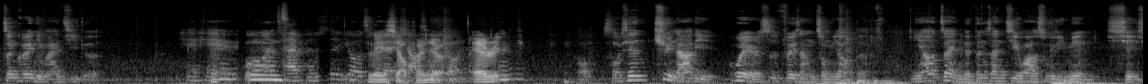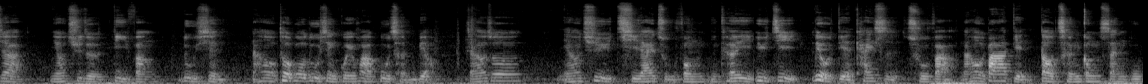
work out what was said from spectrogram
真亏你们还记得。嘿嘿，我们才不是幼稚园小朋友呢。Ari。好，首先去哪里，Where 是非常重要的。你要在你的登山计划书里面写下你要去的地方、路线，然后透过路线规划步程表。假如说你要去奇来主峰，你可以预计六点开始出发，然后八点到成功山屋，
